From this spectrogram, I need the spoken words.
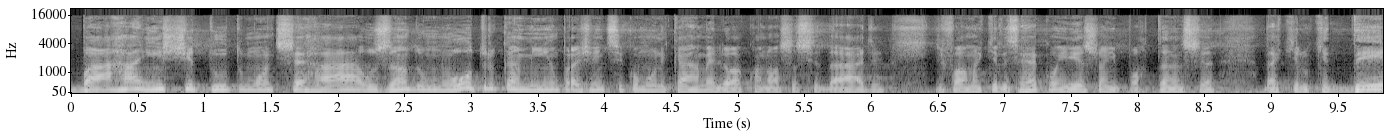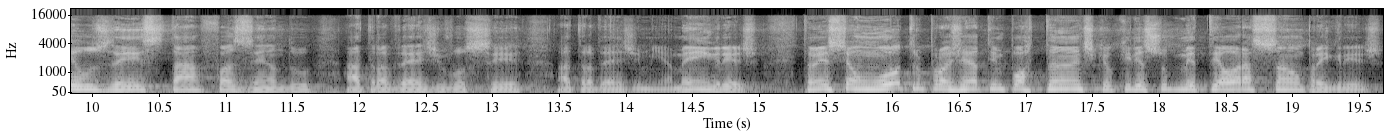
barra Instituto Monte Serra, usando um outro caminho para a gente se comunicar melhor com a nossa cidade, de forma que eles reconheçam a importância daquilo que Deus está fazendo através de você, através de mim. Amém, igreja? Então, esse é um outro projeto importante que eu queria submeter a oração para a igreja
